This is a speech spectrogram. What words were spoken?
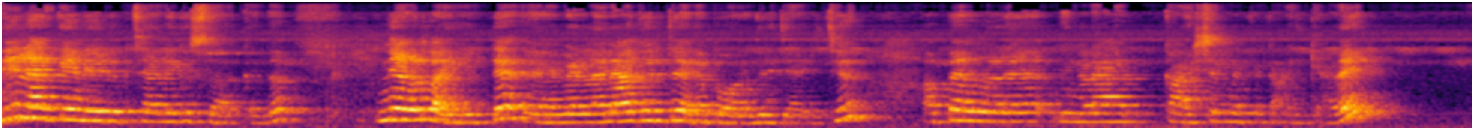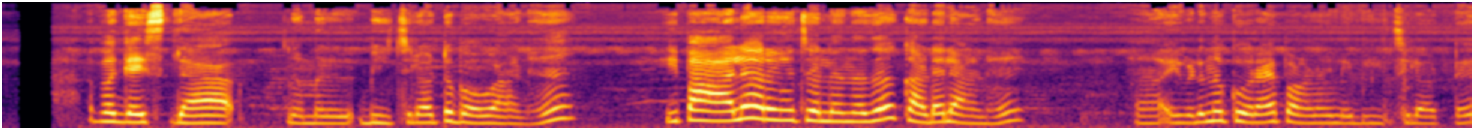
ആദ്യം എല്ലാവർക്കും എന്റെ യൂട്യൂബ് ചാനലിലേക്ക് സ്വാഗതം. ഇന്ന് ഞങ്ങൾ വൈകിട്ട് ഏഹ്, വെള്ളനാതുരത്ത് വരെ പോകണമെന്ന് വിചാരിച്ചു. അപ്പം ഞങ്ങൾ നിങ്ങളെ കാഴ്ചകളൊക്കെ കാണിക്കാവേ. അപ്പോൾ ഗൈസ് ദാ നമ്മൾ ബീച്ചിലോട്ട് പോവാണ്. ഈ പാലം ഇറങ്ങി ചെല്ലുന്നത് കടലാണ്. ഇവിടുന്ന് കുറേ പോകണം ഇനി ബീച്ചിലോട്ട്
